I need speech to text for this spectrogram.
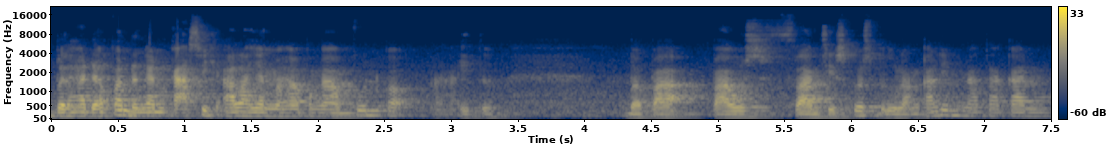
berhadapan dengan kasih Allah yang Maha Pengampun kok. Nah, itu. Bapak Paus Fransiskus berulang kali mengatakan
